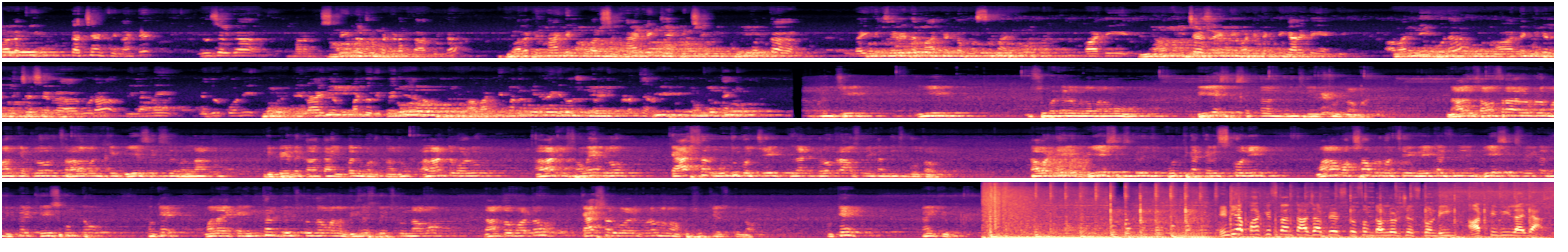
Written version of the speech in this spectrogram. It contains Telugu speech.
వాళ్ళకి టచ్ అండ్ ఫీల్ అంటే యూజువల్గా మనం స్క్రీన్లో చూపెట్టడం కాకుండా వాళ్ళకి హ్యాండింగ్ పర్సన్ హ్యాండింగ్ చేయించి కొత్త వెహికల్స్ ఏవైతే మార్కెట్లోకి వస్తున్నాయో వాటి ఫీచర్స్ ఏంటి వాటి టెక్నికాలిటీ ఏంటి అవన్నీ కూడా ఆ టెక్నికల్ గ్లిచెస్ కూడా వీళ్ళన్నీ ఎదుర్కొని ఎలా అయితే బండు రిపేర్ చేయాలో అవన్నీ మనం కూడా ఈరోజు ట్రైనింగ్ జరుగుతుంది. ఈ శుభదినంలో మనము బిఎస్సిక్స్ టెక్నాలజీ గురించి నేర్చుకుంటున్నామండి నాలుగు సంవత్సరాలు కూడా మార్కెట్లో చాలామందికి బిఎస్సిక్స్ వల్ల రిపేర్లు కాక ఇబ్బంది పడుతున్నారు. అలాంటి వాళ్ళు అలాంటి సమయంలో క్యాస్టర్ ముందుకు వచ్చి ఇలాంటి ప్రోగ్రామ్స్ మీకు అందించబోతారు కాబట్టి బిఎస్సిక్స్ గురించి పూర్తిగా తెలుసుకొని మన వర్క్షాప్లకు వచ్చే వెహికల్స్ని బిఎస్సిక్స్ వెహికల్స్ రిపేర్ చేసుకుంటూ ఓకే మన యొక్క ఇన్కమ్ పెంచుకుందాం మన బిజినెస్ పెంచుకుందాము. దాంతోపాటు క్యాస్టర్ వాళ్ళని కూడా మనం అప్రిషియేట్ చేసుకుందాం. Okay? Thank you India Pakistan తాజా అప్డేట్స్ కోసం డౌన్లోడ్ చేసుకోండి. RTV live app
